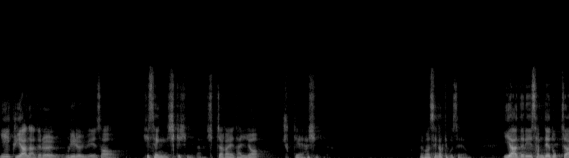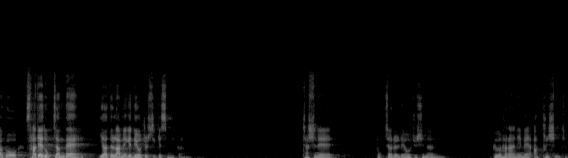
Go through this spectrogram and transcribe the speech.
이 귀한 아들을 우리를 위해서 희생시키십니다. 십자가에 달려 죽게 하십니다. 여러분 생각해 보세요. 이 아들이 3대 독자고 4대 독자인데 이 아들 남에게 내어줄 수 있겠습니까? 자신의 독자를 내어주시는 그 하나님의 아픈 심정,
